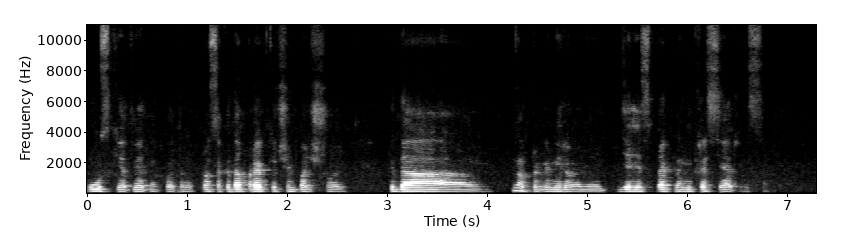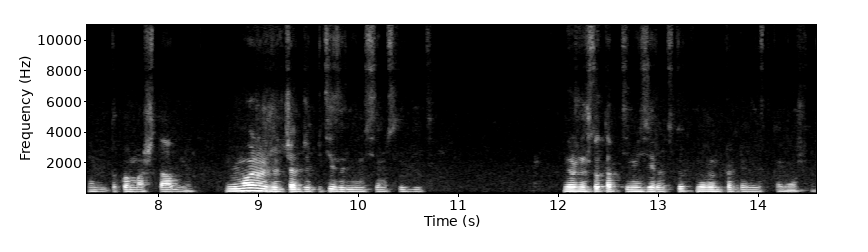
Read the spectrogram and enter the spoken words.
узкий ответ на какой-то вопрос, а когда проект очень большой, когда, ну, программирование делится проект на микросервисы, он такой масштабный, не можешь же чат GPT за ним всем следить. Нужно что-то оптимизировать, тут нужен программист, конечно.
